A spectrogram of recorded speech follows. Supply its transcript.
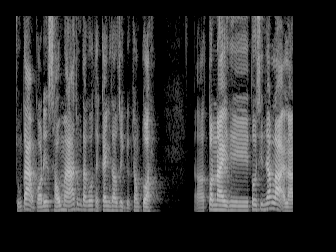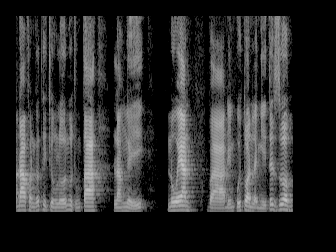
chúng ta cũng có đến 6 mã chúng ta có thể canh giao dịch được trong tuần. À, tuần này thì tôi xin nhắc lại là đa phần các thị trường lớn của chúng ta là nghỉ Noel và đến cuối tuần lại nghỉ Tết Dương.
